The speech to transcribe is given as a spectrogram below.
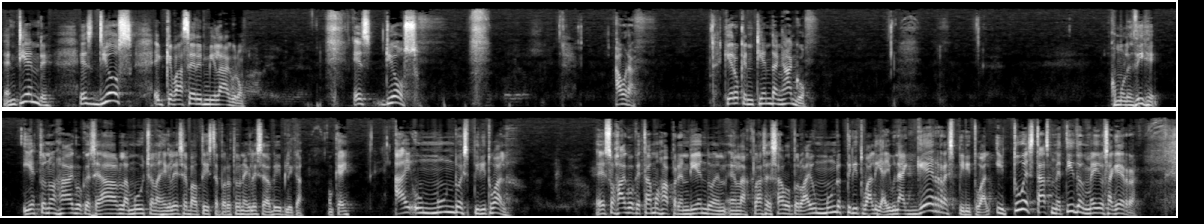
¿Entiende? Es Dios el que va a hacer el milagro. Es Dios. Ahora, quiero que entiendan algo. Como les dije, y esto no es algo que se habla mucho en las iglesias bautistas, pero esto es una iglesia bíblica, ¿ok? Hay un mundo espiritual Eso es algo que estamos aprendiendo en, en, las clases de sábado, pero hay un mundo espiritual y hay una guerra espiritual y tú estás metido en medio de esa guerra.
